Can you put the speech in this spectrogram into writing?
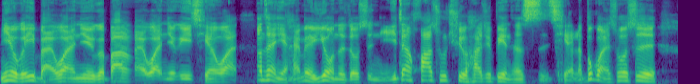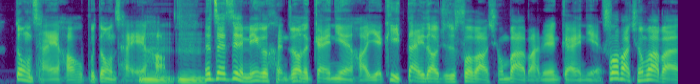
你有个一百万，你有个八百万，你有个一千万，放在你还没有用的都是你，一旦花出去，它就变成死钱了。不管说是动产也好，或不动产也好，嗯那在这里面一个很重要的概念哈，也可以带到就是富爸爸穷爸爸那个概念。富爸爸穷爸爸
